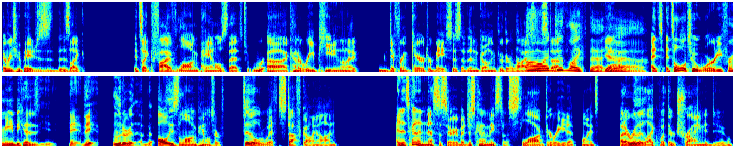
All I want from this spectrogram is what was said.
every two pages is, is like it's like five long panels that's uh kind of repeating on a different character basis of them going through their lives. Oh, I did like that. Yeah. Yeah. it's it's a little too wordy for me because they they literally all these long panels are filled with stuff going on and it's kind of necessary but just kind of makes it a slog to read at points but i really like what they're trying to do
